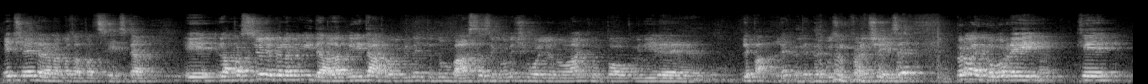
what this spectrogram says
eccetera, è una cosa pazzesca. E la passione per la guida, l'abilità probabilmente non basta, secondo me ci vogliono anche un po' come dire le palle, detto così in francese, però ecco vorrei che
